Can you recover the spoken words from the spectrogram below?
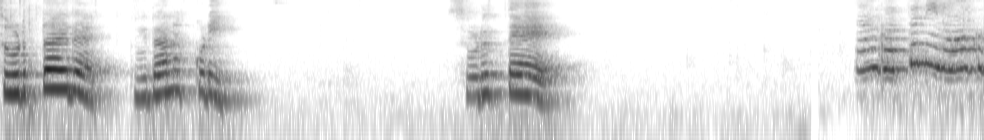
ಸುಡ್ತಾ ಇದೆ. ನಿಧಾನಕ್ಕೆ ಕುಡಿ. ಸುಡುತ್ತೆ ನಂಗ್ ಗೊತ್ತು ನೀನು ಹೋಗು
